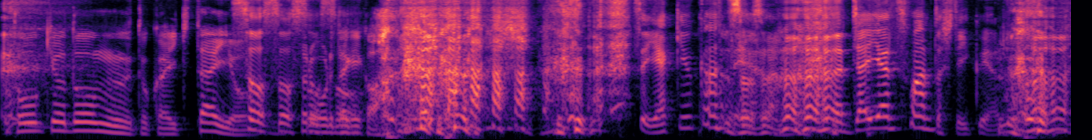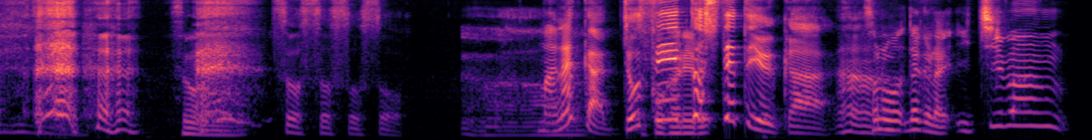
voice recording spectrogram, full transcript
東京ドームとか行きたいよ。そうそうそうそう。れ俺だけか。それ野球観戦やろ。そうそ ジャイアンツファンとして行くやろ。そうね。そうそうそうそうままあなんか女性としてというか、うん。そのだから一番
